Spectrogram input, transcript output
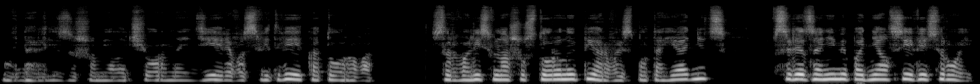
Вдали зашумело черное дерево, с ветвей которого сорвались в нашу сторону первые из плотоядниц, вслед за ними поднялся и весь рой.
